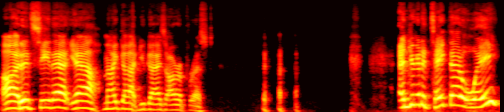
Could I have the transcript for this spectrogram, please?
Oh, I didn't see that. Yeah, my God, you guys are oppressed. and you're gonna take that away?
